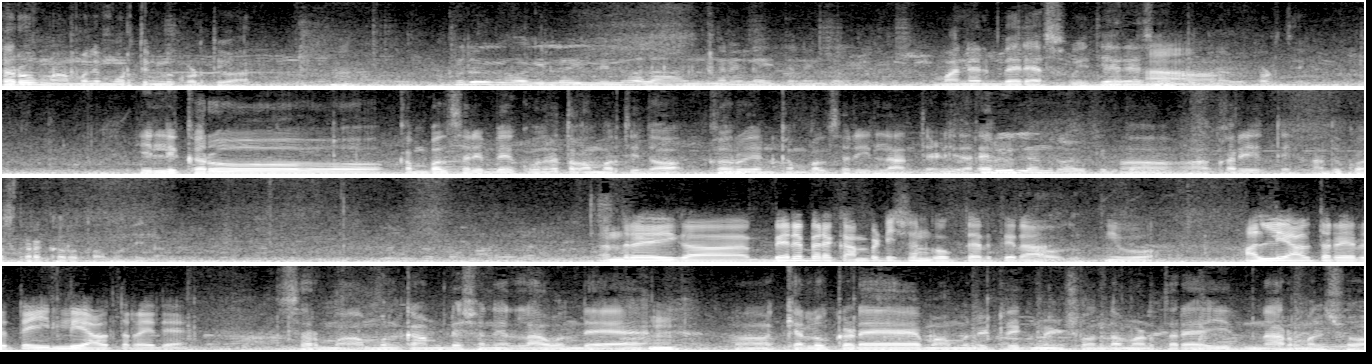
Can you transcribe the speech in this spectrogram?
ಕರು ಮಾಮೂಲಿ ಮೂರು ತಿಂಗಳು ಕೊಡ್ತೀವಿ ಹಾಲು. ಕರು ಇವಾಗ ಇಲ್ಲ ಇಲ್ಲಿ ಇಲ್ವಲ್ಲ ಹಂಗೆ ಮನೇಲಿ ಐತೆ ಮನೇಲಿ ಬೇರೆ ಹಸು ಇದೆ. ಹಸು ಕೊಡ್ತೀವಿ. ಇಲ್ಲಿ ಕರು ಕಂಪಲ್ಸರಿ ಬೇಕು ಅಂದರೆ ತೊಗೊಂಬರ್ತಿದ್ದೋ. ಕರು ಏನು ಕಂಪಲ್ಸರಿ ಇಲ್ಲ ಅಂತ ಹೇಳಿದ್ದಾರೆ. ಕರಿಯುತ್ತೆ. ಅದಕ್ಕೋಸ್ಕರ ಕರು ತೊಗೊಂಬಂದಿಲ್ಲ. ಅಂದರೆ ಈಗ ಬೇರೆ ಬೇರೆ ಕಾಂಪಿಟೇಷನ್ಗೆ ಹೋಗ್ತಾ ಇರ್ತೀರಾ ಹೌದು. ನೀವು? ಅಲ್ಲಿ ಯಾವ ಥರ ಇರುತ್ತೆ ಇಲ್ಲಿ ಯಾವ ಥರ ಇದೆ. ಸರ್ ಮಾಮೂಲಿ ಕಾಂಪಿಟೇಷನ್ ಎಲ್ಲ ಒಂದೇ. ಕೆಲವು ಕಡೆ ಮಾಮೂಲಿ ಟ್ರೀಟ್ಮೆಂಟ್ ಶೋ ಅಂತ ಮಾಡ್ತಾರೆ ಇದು ನಾರ್ಮಲ್ ಶೋ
